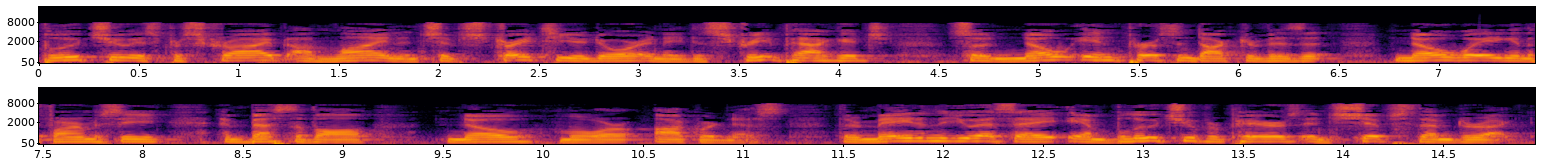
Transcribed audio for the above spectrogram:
Blue Chew is prescribed online and shipped straight to your door in a discreet package, so no in-person doctor visit, no waiting in the pharmacy, and best of all, no more awkwardness. They're made in the USA and Blue Chew prepares and ships them direct.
